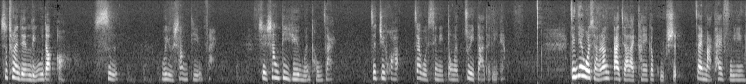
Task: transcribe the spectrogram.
是突然间领悟到：哦，是。我有上帝在，所以上帝与我们同在。这句话在我心里动了最大的力量。今天我想让大家来看一个故事，在马太福音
